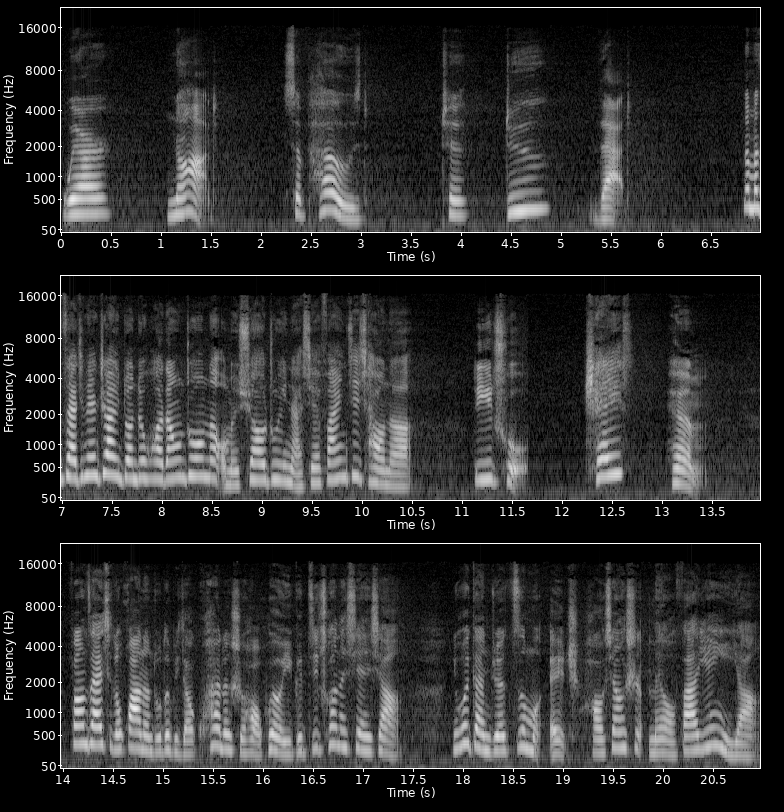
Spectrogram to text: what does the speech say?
we're not supposed to do that. 那么在今天这样一段对话当中呢，我们需要注意哪些发音技巧呢？第一处，chase him，放在一起的话呢，读的比较快的时候会有一个击穿的现象，你会感觉字母 h 好像是没有发音一样。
